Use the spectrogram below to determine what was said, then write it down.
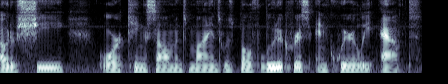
out of she or King Solomon's Mines was both ludicrous and queerly apt.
